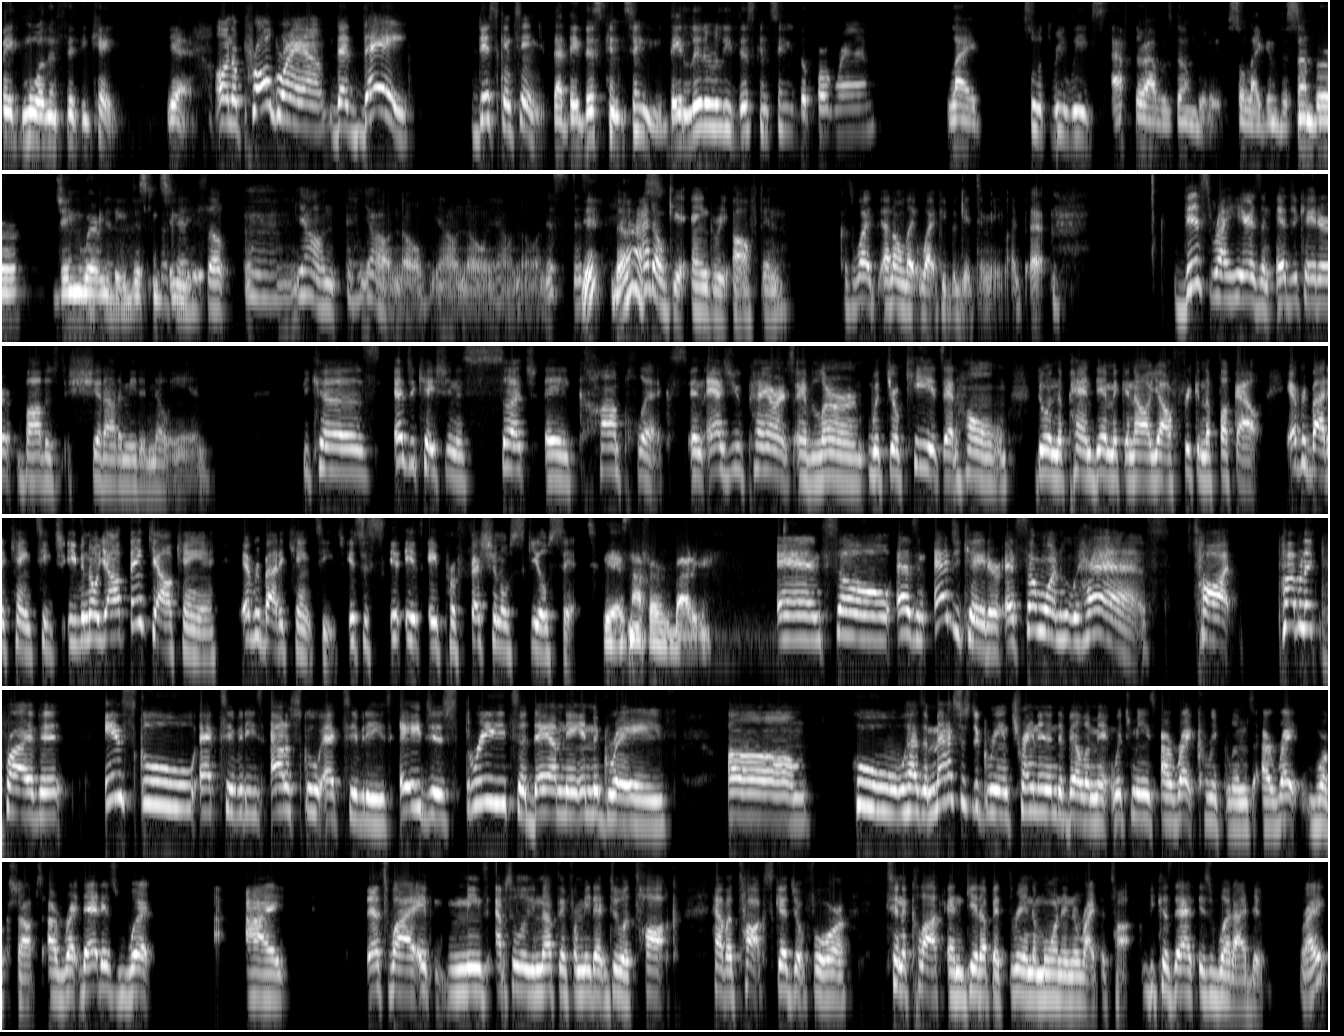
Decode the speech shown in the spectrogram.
Make more than fifty k. Yeah. On a program that they discontinued. That they discontinued. They literally discontinued the program like two or three weeks after I was done with it. So like in December, January, okay. they discontinued. Okay. So mm, y'all, y'all know, y'all know, y'all know. This, this. Yeah, I don't get angry often because white. I don't let white people get to me like that. This right here as an educator bothers the shit out of me to no end because education is such a complex and as you parents have learned with your kids at home during the pandemic and all y'all freaking the fuck out. Everybody can't teach even though y'all think y'all can everybody can't teach. It's just it is a professional skill set. Yeah it's not for everybody. And so as an educator as someone who has taught public private in school activities, out of school activities, ages three to damn near in the grave, um, who has a master's degree in training and development, which means I write curriculums, I write workshops, I write that is what I that's why it means absolutely nothing for me to do a talk, have a talk scheduled for 10 o'clock and get up at three in the morning and write the talk because that is what I do, right?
